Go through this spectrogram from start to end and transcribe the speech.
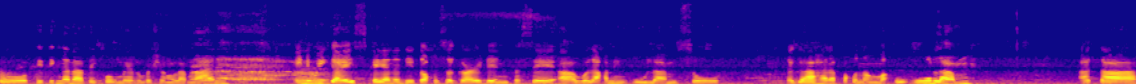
So titingnan natin kung meron ba siyang laman. Anyway guys, kaya nandito ako sa garden kasi uh, wala kaming ulam. So naghahanap ako ng mauulam at uh,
